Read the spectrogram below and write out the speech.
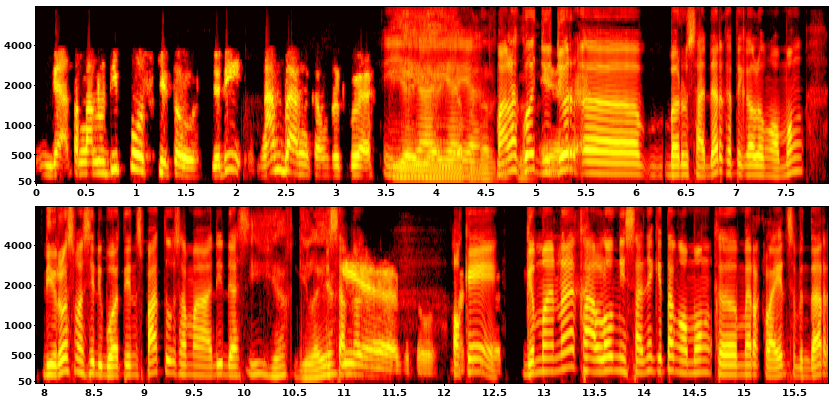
nggak terlalu di-push gitu. Jadi ngambang kalau menurut gue. Iya, iya, iya, benar Malah juga. gue jujur eh, baru sadar ketika lu ngomong di Rose masih dibuatin sepatu sama Adidas. Iya, gila ya. Bisa kan? Iya, betul. Oke, gimana kalau misalnya kita ngomong ke merek lain sebentar?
